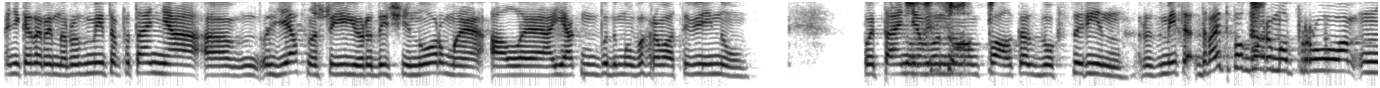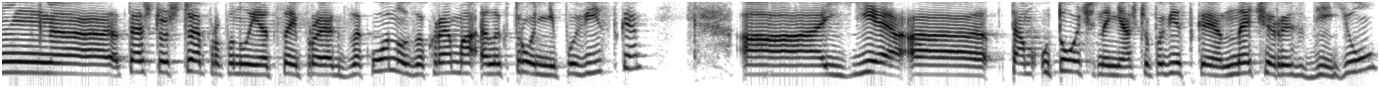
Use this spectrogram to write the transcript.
Пані Катерина, розумієте питання? е, Ясно, що є юридичні норми, але як ми будемо вигравати війну? Питання 100%. воно палка з двох сторін. Розумієте? Давайте поговоримо про м, е, те, що ще пропонує цей проект закону, зокрема електронні повістки. Є е, там уточнення, що повістки не через дію,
